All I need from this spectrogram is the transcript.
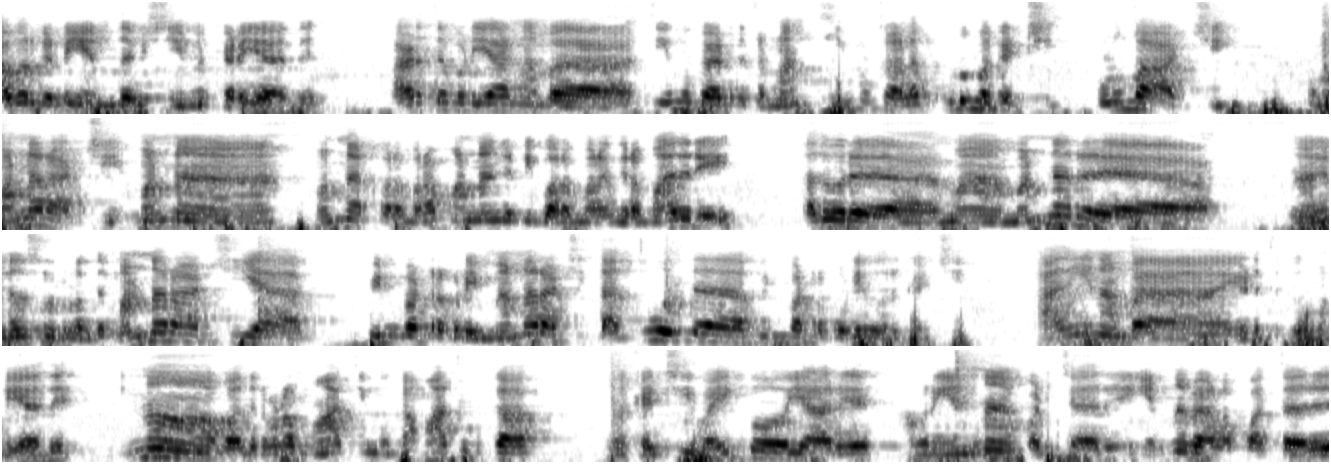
அவர்கிட்ட எந்த விஷயமும் கிடையாது. அடுத்தபடியாக நம்ம திமுக எடுத்துட்டோம்னா திமுகவில் குடும்ப கட்சி குடும்ப ஆட்சி மன்னர் ஆட்சி மன்ன மன்னர் பரம்பரை மன்னங்கட்டி பரம்பரைங்கிற மாதிரி அது ஒரு ம மன்னர் என்ன சொல்கிறது மன்னர் ஆட்சியை பின்பற்றக்கூடிய மன்னராட்சி தத்துவத்தை பின்பற்றக்கூடிய ஒரு கட்சி. அதையும் நம்ம எடுத்துக்க முடியாது. இன்னும் பார்த்துட்டோம்னா மதிமுக மதிமுக கட்சி வைகோ யாரு? அவர் என்ன படிச்சாரு? என்ன வேலை பார்த்தாரு?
